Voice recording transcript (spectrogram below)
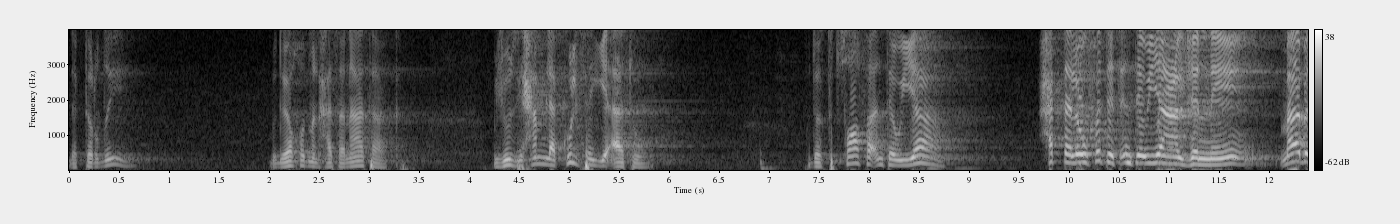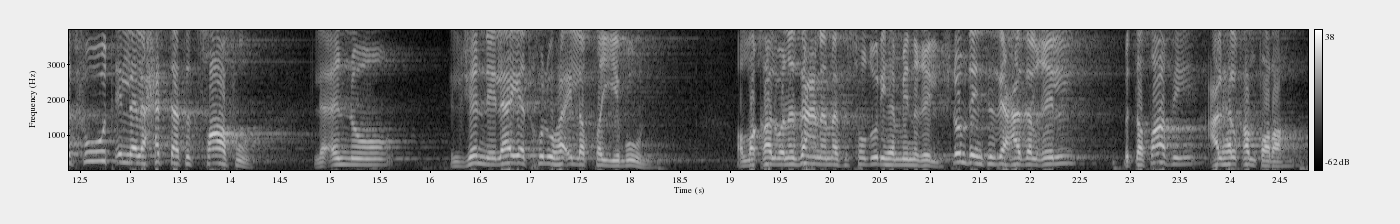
بدك ترضيه؟ بده ياخذ من حسناتك. بجوز يحملك كل سيئاته. بدك تتصافى أنت وياه. حتى لو فتت أنت وياه على الجنة ما بتفوت إلا لحتى تتصافوا لأنه الجنة لا يدخلها إلا الطيبون. الله قال ونزعنا ما في صدورهم من غل. شلون بده ينتزع هذا الغل؟ بالتصافي على هالقنطرة.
